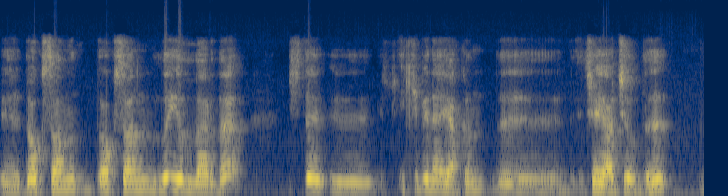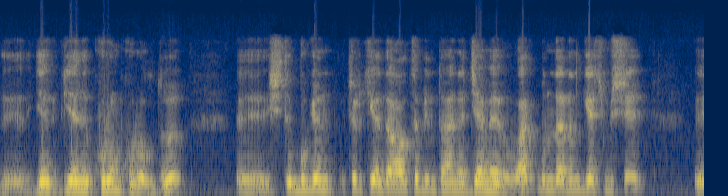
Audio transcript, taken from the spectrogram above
e, 90 90'lı yıllarda işte e, 2000'e yakın e, şey açıldı. E, yeni kurum kuruldu. E, işte bugün Türkiye'de 6 bin tane cemevi var. Bunların geçmişi e,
